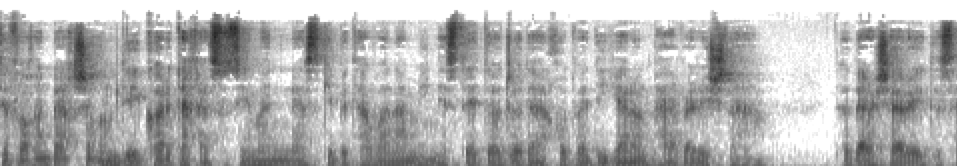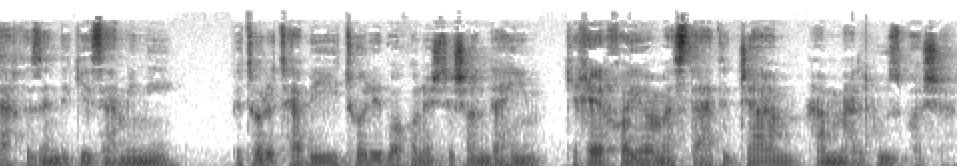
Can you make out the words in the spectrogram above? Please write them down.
اتفاقا بخش عمده کار تخصصی من این است که بتوانم این استعداد را در خود و دیگران پرورش دهم تا در شرایط سخت زندگی زمینی به طور طبیعی طوری واکنش نشان دهیم که خیرخواهی و مصلحت جمع هم ملحوظ باشد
